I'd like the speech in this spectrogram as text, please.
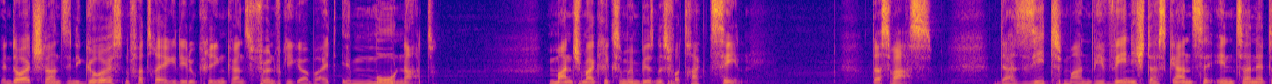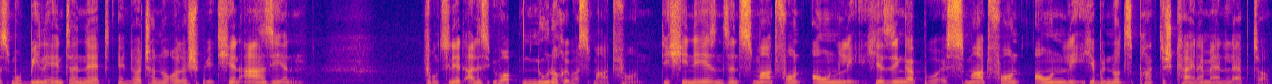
In Deutschland sind die größten Verträge, die du kriegen kannst, 5 Gigabyte im Monat. Manchmal kriegst du mit dem Businessvertrag 10. Das war's. Da sieht man, wie wenig das ganze Internet, das mobile Internet in Deutschland eine Rolle spielt. Hier in Asien funktioniert alles überhaupt nur noch über Smartphone. Die Chinesen sind Smartphone-only. Hier Singapur ist Smartphone-only. Hier benutzt praktisch keiner mehr einen Laptop.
